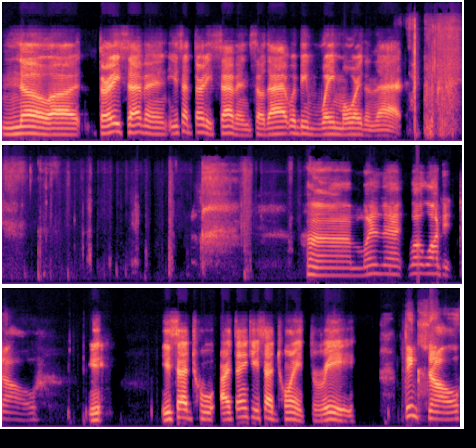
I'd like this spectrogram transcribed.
No, uh, thirty-seven. You said thirty-seven, so that would be way more than that. Um, when that what was it though? You you said tw- I think you said twenty-three, Think so.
